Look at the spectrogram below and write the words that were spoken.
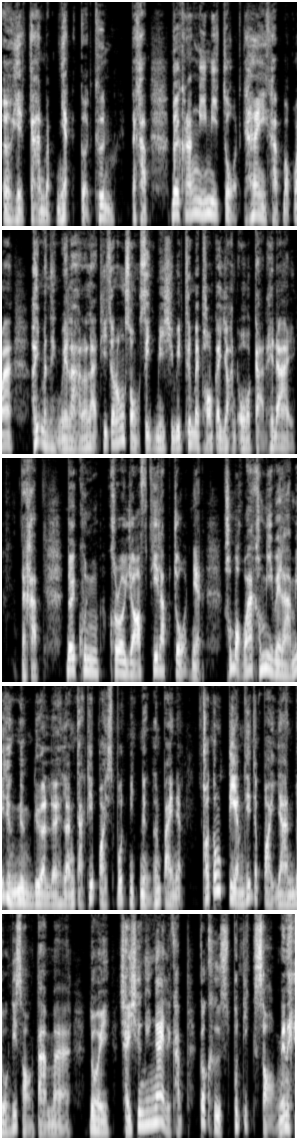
เออเหตุการณ์แบบเนี้ยเกิดขึ้นนะครับ โดยครั้งนี้มีโจทย์ให้ครับ บอกว่าเฮ้ยมันถึงเวลาแล้วแหละ ที่จะต้องส่งสิ่งมีชีวิตขึ้นไปพร้อมกับยานอวกาศให้ได้นะครับ โดยคุณโครยอฟที่รับโจทย์เนี่ยเขาบอกว่าเขามีเวลาไม่ถึง 1 เดือนเลย หลังจากที่ปล่อยสปุตนิกหนึ่งขึ้นไปเนี่ย เขาต้องเตรียมที่จะปล่อยยานดวงที่ 2 ตามมา โดยใช้ชื่อง่ายๆเลยครับ ก็คือสปุติก2นั่นเอ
